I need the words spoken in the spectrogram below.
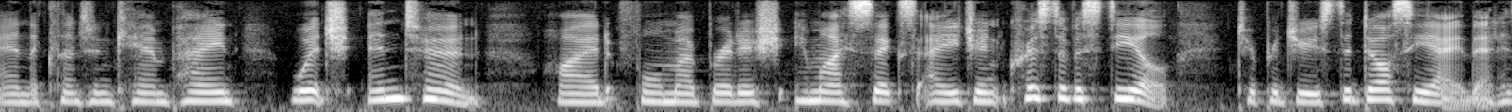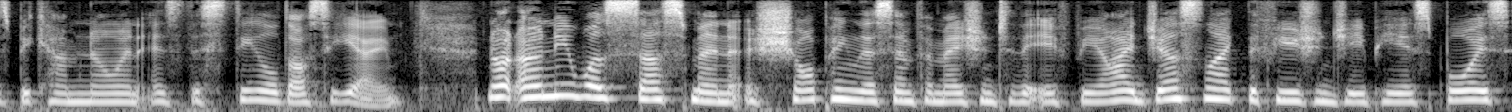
and the Clinton campaign, which in turn hired former British MI6 agent Christopher Steele to produce the dossier that has become known as the Steele dossier. Not only was Sussmann shopping this information to the FBI, just like the Fusion GPS boys,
